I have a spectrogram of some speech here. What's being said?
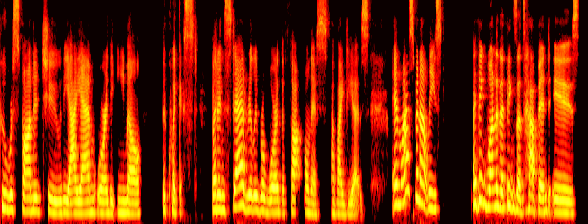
who responded to the IM or the email the quickest, but instead really reward the thoughtfulness of ideas. And last but not least, I think one of the things that's happened is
